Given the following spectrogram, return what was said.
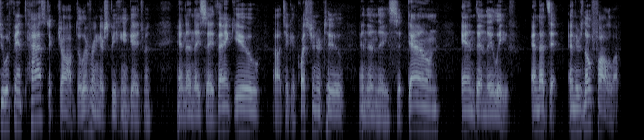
do a fantastic job delivering their speaking engagement. And then they say thank you, uh, take a question or two, and then they sit down and then they leave. And that's it. And there's no follow up,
